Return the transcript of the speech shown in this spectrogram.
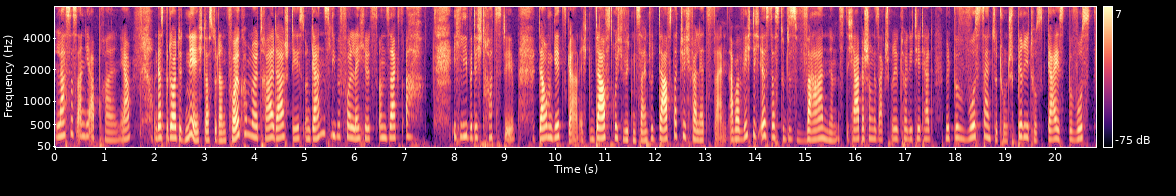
Lass es an dir abprallen, ja? Und das bedeutet nicht, dass du dann vollkommen neutral dastehst und ganz liebevoll lächelst und sagst, ach, ich liebe dich trotzdem. Darum geht es gar nicht. Du darfst ruhig wütend sein, du darfst natürlich verletzt sein. Aber wichtig ist, dass du das wahrnimmst. Ich habe ja schon gesagt, Spiritualität hat mit Bewusstsein zu tun. Spiritus, Geist, bewusst,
